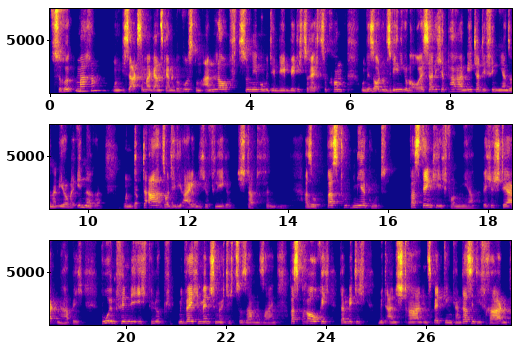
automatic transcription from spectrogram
zurück machen und ich sage es immer ganz gerne bewusst, um Anlauf zu nehmen, um mit dem Leben wirklich zurechtzukommen. Und wir sollten uns weniger über äußerliche Parameter definieren, sondern eher über innere. Und ja. da sollte die eigentliche Pflege stattfinden. Also was tut mir gut? Was denke ich von mir? Welche Stärken habe ich? Wo empfinde ich Glück? Mit welchen Menschen möchte ich zusammen sein? Was brauche ich, damit ich mit einem Strahlen ins Bett gehen kann? Das sind die Fragen,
